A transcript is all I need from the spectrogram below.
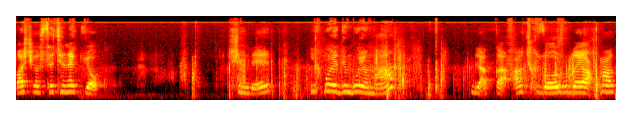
başka seçenek yok. Şimdi ilk boyadığım boyama bir dakika açık zor burada yapmak.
